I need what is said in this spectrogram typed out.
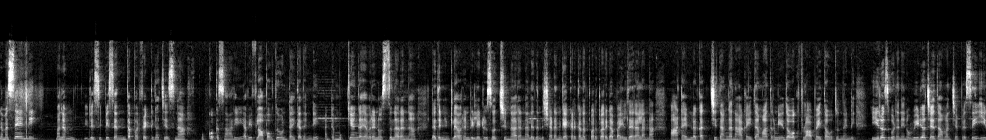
నమస్తే అండి. మనం రెసిపీస్ ఎంత పర్ఫెక్ట్గా చేసినా ఒక్కొక్కసారి అవి ఫ్లాప్ అవుతూ ఉంటాయి కదండి. అంటే ముఖ్యంగా ఎవరైనా వస్తున్నారన్నా లేదంటే ఇంట్లో ఎవరైనా రిలేటివ్స్ వచ్చినారన్నా లేదంటే సడన్గా ఎక్కడికైనా త్వర త్వరగా బయలుదేరాలన్నా ఆ టైంలో ఖచ్చితంగా నాకైతే మాత్రం ఏదో ఒక ఫ్లాప్ అయితే అవుతుందండి. ఈరోజు కూడా నేను వీడియో చేద్దామని చెప్పేసి ఈ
